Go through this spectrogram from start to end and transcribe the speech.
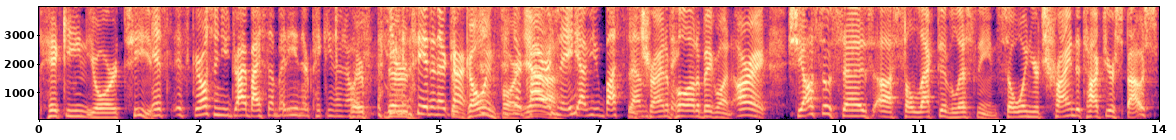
picking your teeth. It's it's gross when you drive by somebody and they're picking their nose. They're- you they're- can see it in their car. they're going for it, Their car, yeah. and they have you bust They're them. trying to Pick- pull out a big one. All right. She also says uh, selective listening. So when you're trying to talk to your spouse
